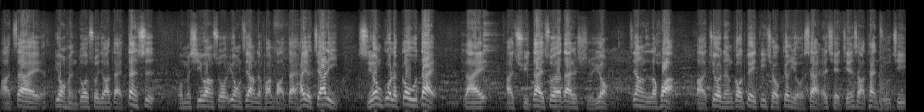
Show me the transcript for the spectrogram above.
啊在用很多塑胶袋，但是我们希望说用这样的环保袋，还有家里使用过的购物袋来。啊，取代塑料袋的使用，这样子的话，啊，就能够对地球更友善，而且减少碳足迹。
